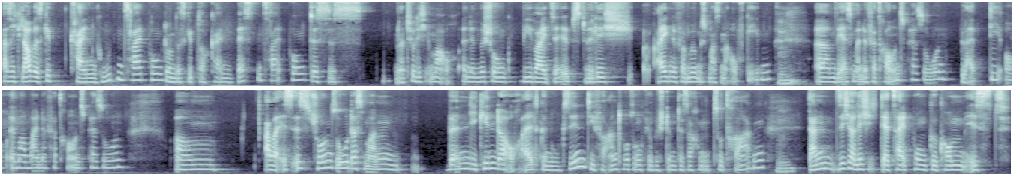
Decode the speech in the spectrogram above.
Also ich glaube, es gibt keinen guten Zeitpunkt und es gibt auch keinen besten Zeitpunkt. Das ist natürlich immer auch eine Mischung, wie weit selbst will ich eigene Vermögensmassen aufgeben. Mhm. Ähm, wer ist meine Vertrauensperson? Bleibt die auch immer meine Vertrauensperson? Ähm, aber es ist schon so, dass man wenn die Kinder auch alt genug sind, die Verantwortung für bestimmte Sachen zu tragen, mhm. dann sicherlich der Zeitpunkt gekommen ist,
